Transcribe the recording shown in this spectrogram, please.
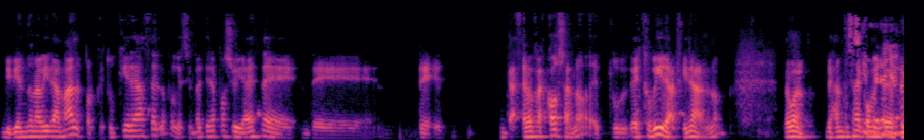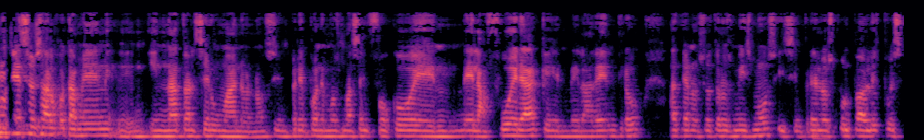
viviendo una vida mal porque tú quieres hacerlo, porque siempre tienes posibilidades de, de, de, hacer otras cosas, ¿no? Es tu, es tu vida al final, ¿no? Pero bueno, dejando esa Sí, pero yo creo que eso es algo también innato al ser humano, ¿no? Siempre ponemos más el foco en el afuera que en el adentro hacia nosotros mismos y siempre los culpables pues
